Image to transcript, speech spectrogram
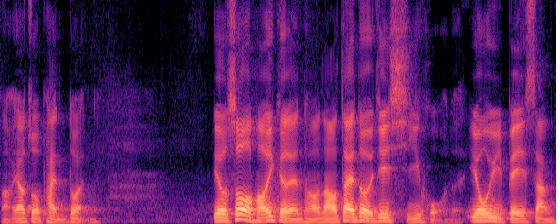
啊，要做判断。有时候哈，一个人哈脑袋都已经熄火了，忧郁悲伤，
